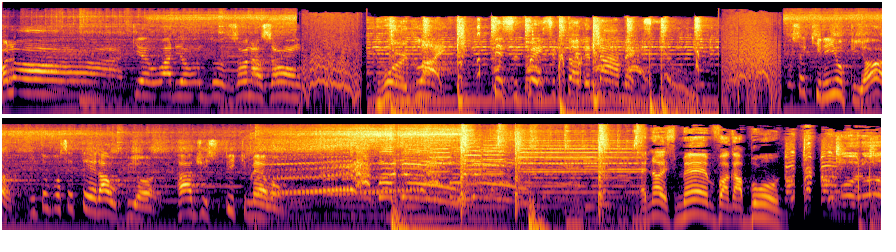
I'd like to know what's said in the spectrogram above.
Olá, aqui é o Arião do Zona Zone. Word life. This is basic thugonomics. Você queria o pior? Então você terá o pior. Rádio Speak Melon. É nós mesmo, vagabundo. Olha,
